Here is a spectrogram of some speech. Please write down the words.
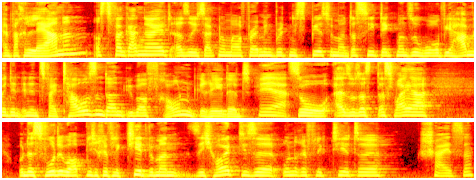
einfach lernen aus der Vergangenheit. Also ich sag nochmal, Framing Britney Spears, wenn man das sieht, denkt man so, wow, wie haben wir denn in den 2000ern über Frauen geredet? Ja. So, also das, das war ja, und es wurde überhaupt nicht reflektiert. Wenn man sich heute diese unreflektierte Scheiße,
